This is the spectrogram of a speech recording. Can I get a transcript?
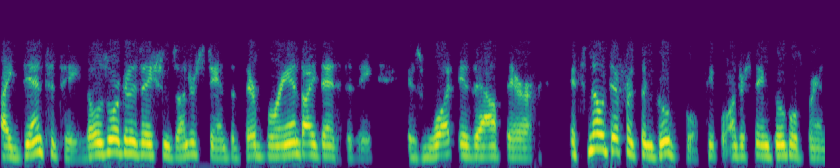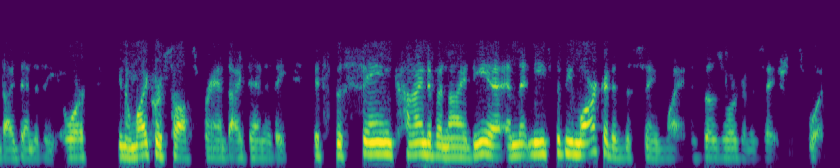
identity. Those organizations understand that their brand identity is what is out there. It's no different than Google. People understand Google's brand identity or you know Microsoft's brand identity. It's the same kind of an idea, and that needs to be marketed the same way as those organizations would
